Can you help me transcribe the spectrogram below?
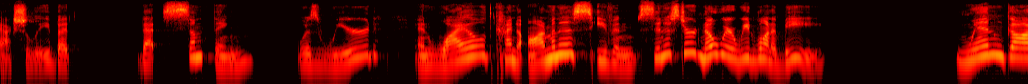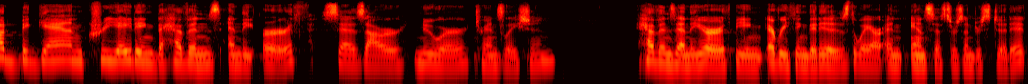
actually, but that something was weird and wild, kind of ominous, even sinister, nowhere we'd want to be. When God began creating the heavens and the earth, says our newer translation, heavens and the earth being everything that is, the way our ancestors understood it,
